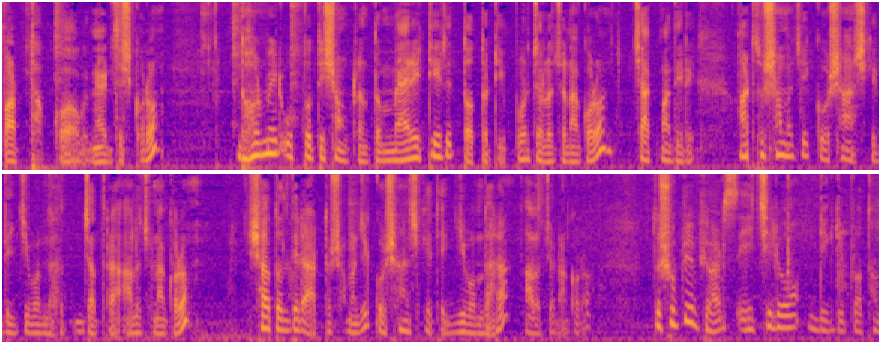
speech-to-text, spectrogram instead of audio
পার্থক্য নির্দেশ করো ধর্মের উৎপত্তি সংক্রান্ত ম্যারিটের তত্ত্বটি পর্যালোচনা করো, চাকমাদের আর্থসামাজিক ও সাংস্কৃতিক জীবনযাত্রা আলোচনা করো, সাঁওতালদের আর্থসামাজিক ও সাংস্কৃতিক জীবনধারা আলোচনা করো। তো সুপ্রিয় ভিউয়ার্স এই ছিল ডিগ্রি প্রথম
